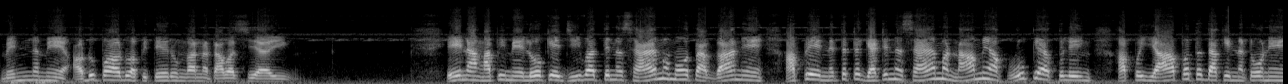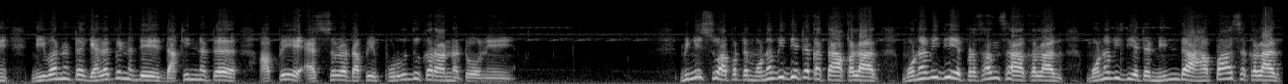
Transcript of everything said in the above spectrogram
මෙන්න මේ අඩුපාඩු අපි තේරුම් ගන්නට අවශ්‍යයි. එහෙනම් අපි මේ ලෝකේ ජීවත් වෙන සෑම මොහොතක් ගානේ අපේ නෙතට ගැටෙන සෑම නාමයක් රූපයක් තුළින් අපි යාපත දකින්නට ඕනේ නිවනට ගැලපෙන දේ දකින්නට අපේ ඇස්වලට අපි පුරුදු කරන්නට ඕනේ මිනිස්සු අපට මොන විදියට කතා කළත් මොන විදියේ ප්‍රශංසා කළත් මොන විදියට නිନ୍ଦා හපාස කළත්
